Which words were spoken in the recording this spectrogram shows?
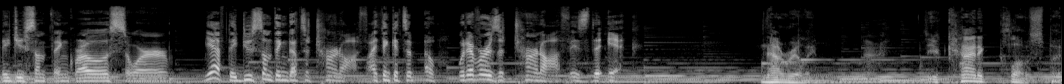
they do something gross, or yeah, if they do something that's a turnoff. I think it's a oh, whatever is a turnoff is the ick. Not really. Hmm. You're kind of close, but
